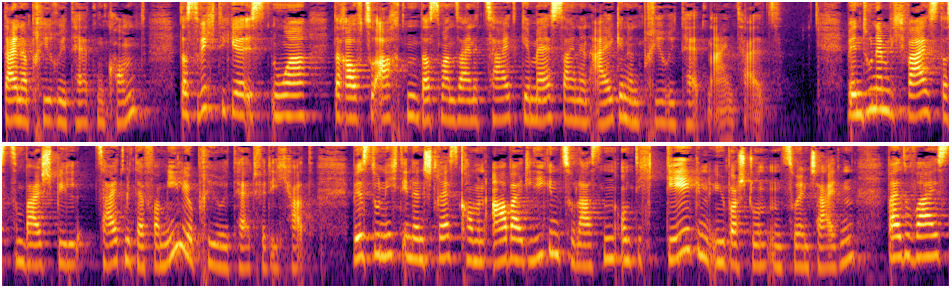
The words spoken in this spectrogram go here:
deiner Prioritäten kommt. Das Wichtige ist nur darauf zu achten, dass man seine Zeit gemäß seinen eigenen Prioritäten einteilt. Wenn du nämlich weißt, dass zum Beispiel Zeit mit der Familie Priorität für dich hat, wirst du nicht in den Stress kommen, Arbeit liegen zu lassen und dich gegen Überstunden zu entscheiden, weil du weißt,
